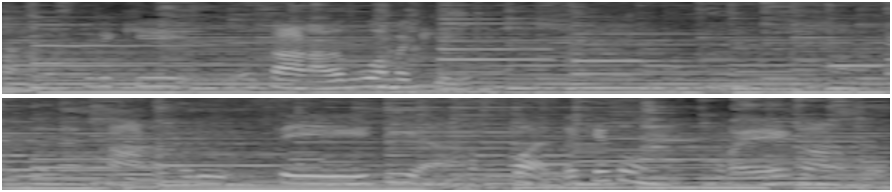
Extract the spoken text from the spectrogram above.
നമ്മുടെ കാണാതെ പോകാൻ പറ്റില്ല. നമുക്ക് കാണുമ്പോൾ ഒരു പേടി അറപ്പ. അതൊക്കെ തോന്നും. കുറേ കാണുമ്പോൾ.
